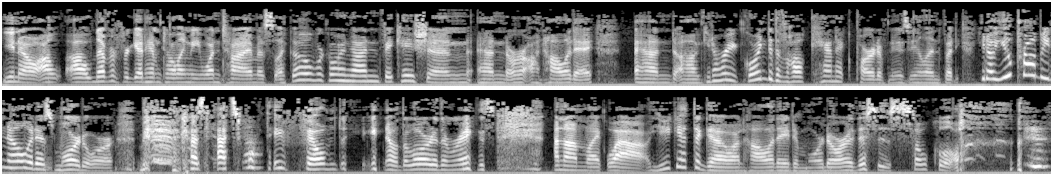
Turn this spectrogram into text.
you know, I'll, I'll never forget him telling me one time, it's like, oh, we're going on vacation and, or on holiday. And, uh, you know, we're going to the volcanic part of New Zealand, but, you know, you probably know it as Mordor because that's where they filmed, you know, The Lord of the Rings. And I'm like, wow, you get to go on holiday to Mordor. This is so cool.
